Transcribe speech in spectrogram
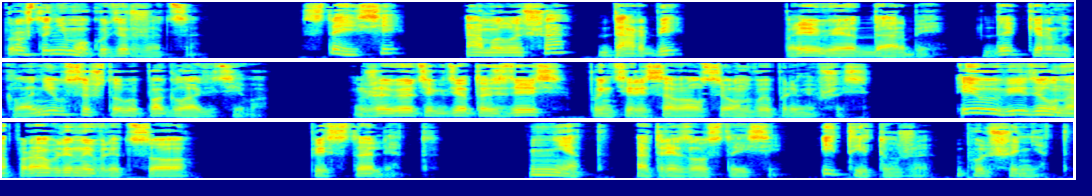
Просто не мог удержаться. «Стейси». А малыша — Дарби». «Привет, Дарби». Деккер наклонился, чтобы погладить его. «Живете где-то здесь?» — поинтересовался он, выпрямившись. И увидел направленный в лицо пистолет. «Нет», — отрезал Стейси, — «и ты тоже больше нет».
